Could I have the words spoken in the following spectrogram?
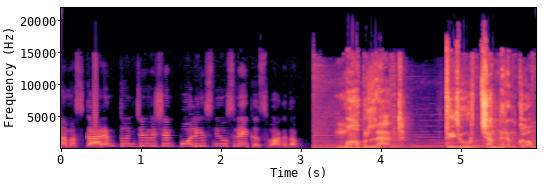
നമസ്കാരം. തുഞ്ചൻ വിഷൻ പോലീസ് ന്യൂസിലേക്ക് സ്വാഗതം. Marble land Tirur Changaramkulam.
